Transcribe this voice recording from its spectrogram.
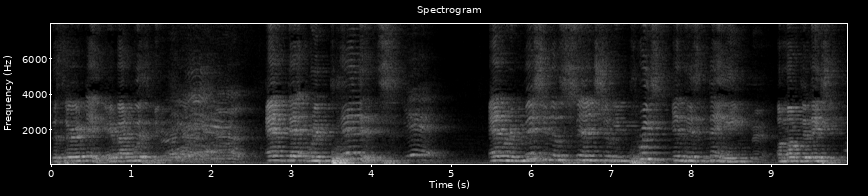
the third day. Everybody with me? Yeah. And that repentance yeah. and remission of sin should be preached in his name among the nations.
